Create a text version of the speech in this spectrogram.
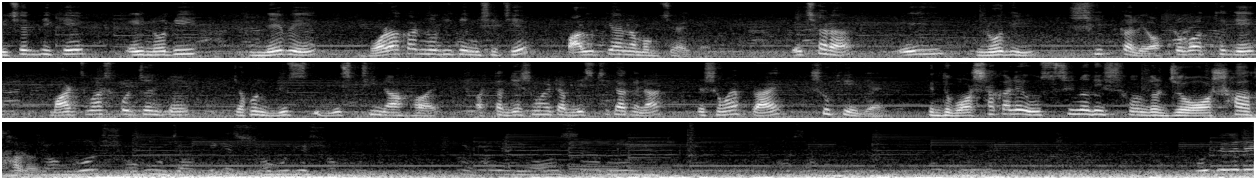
নিচের দিকে এই নদী নেবে বরাকার নদীতে মিশেছে পালকিয়া নামক জায়গায়। এছাড়া এই নদী শীতকালে অক্টোবর থেকে মার্চ মাস পর্যন্ত যখন বৃষ্টি বৃষ্টি না হয়, অর্থাৎ যে সময়টা বৃষ্টি থাকে না, সে সময় প্রায় শুকিয়ে যায়। কিন্তু বর্ষাকালে উশ্রী নদীর সৌন্দর্য অসাধারণ। জঙ্গল সবুজ একদিকে সবুজের সবুজ। অসাধারণ বলতে গেলে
